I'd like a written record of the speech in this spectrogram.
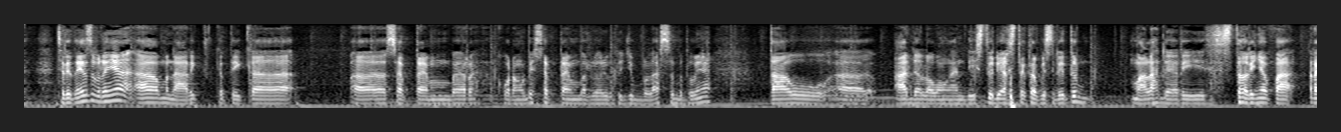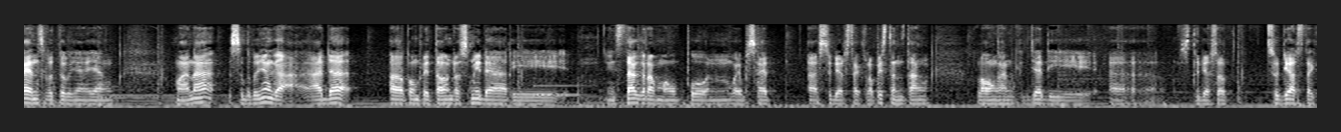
ceritanya sebenarnya uh, menarik ketika uh, September kurang lebih September 2017 sebetulnya tahu uh, ada lowongan di studio arsitektur itu malah dari storynya Pak Ren sebetulnya yang mana sebetulnya nggak ada uh, pemberitahuan resmi dari Instagram maupun website uh, studio arsitek tentang lowongan kerja di uh, studio studio arsitek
